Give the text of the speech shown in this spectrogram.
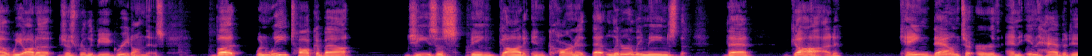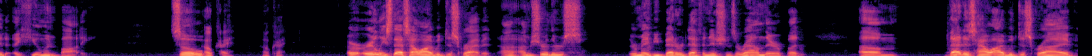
uh, we ought to just really be agreed on this but when we talk about jesus being god incarnate that literally means that, that god came down to earth and inhabited a human body so Okay. Okay. or, or at least that's how i would describe it I, i'm sure there's there may be better definitions around there, but um, that is how I would describe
